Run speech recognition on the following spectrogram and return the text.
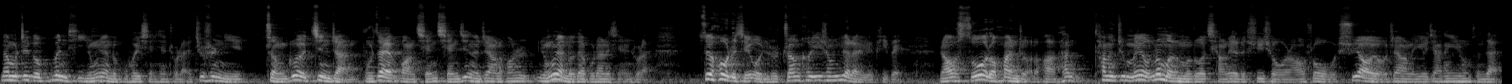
那么这个问题永远都不会显现出来，就是你整个进展不再往前前进的这样的方式，永远都在不断的显现出来。最后的结果就是专科医生越来越疲惫，然后所有的患者的话，他他们就没有那么那么多强烈的需求，然后说我需要有这样的一个家庭医生存在。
